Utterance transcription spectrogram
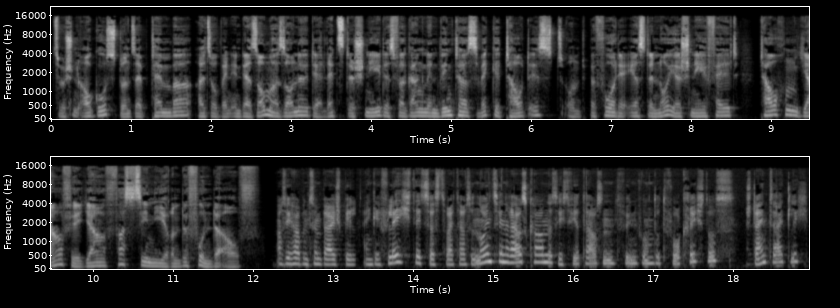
Zwischen August und September, also wenn in der Sommersonne der letzte Schnee des vergangenen Winters weggetaut ist und bevor der erste neue Schnee fällt, tauchen Jahr für Jahr faszinierende Funde auf. Also wir haben zum Beispiel ein Geflecht, das 2019 rauskam, das ist 4500 vor Christus, steinzeitlich.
